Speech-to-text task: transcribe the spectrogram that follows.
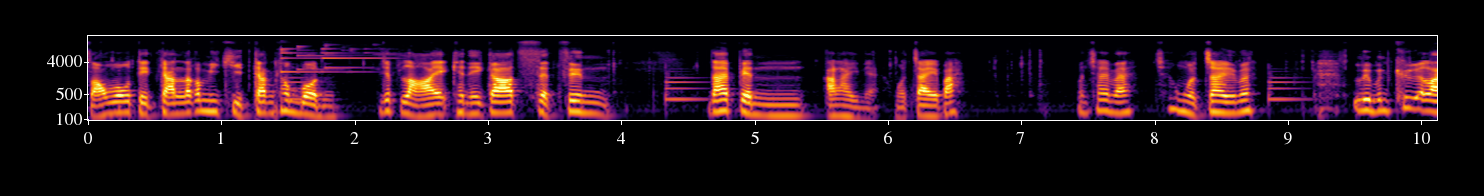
สองวงติดกันแล้วก็มีขีดกันข้างบน เรียบร้อยแค่นี้ก็เสร็จสิ้นได้เป็นอะไรเนี่ย หัวใจปะมันใช่ไหมใช่หัวใจไหมหรือมันคืออะไร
